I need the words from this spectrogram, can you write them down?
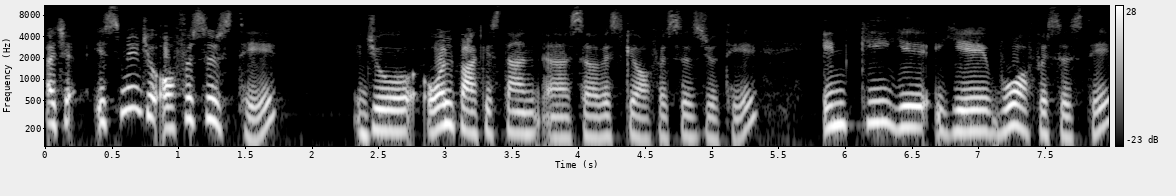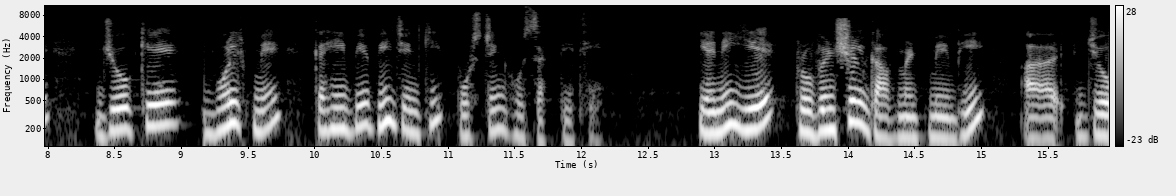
اچھا اس میں جو آفیسرز تھے، جو آل پاکستان سروس کے آفیسرز جو تھے، ان کی یہ وہ آفیسرز تھے جو کہ ملک میں کہیں بھی بھی جن کی پوسٹنگ ہو سکتی تھی۔ یعنی یہ پروونشل گورنمنٹ میں بھی جو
